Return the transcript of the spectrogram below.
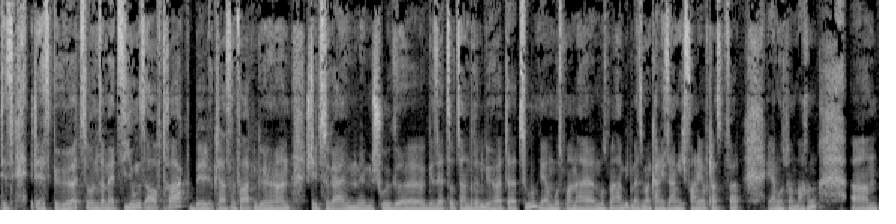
Das, das gehört zu unserem Erziehungsauftrag. Bild, Klassenfahrten gehören, steht sogar im, im Schulgesetz sozusagen drin, gehört dazu. Ja, muss man, äh, muss man anbieten. Also man kann nicht sagen, ich fahre nicht auf Klassenfahrt. Ja, muss man machen. Ähm,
